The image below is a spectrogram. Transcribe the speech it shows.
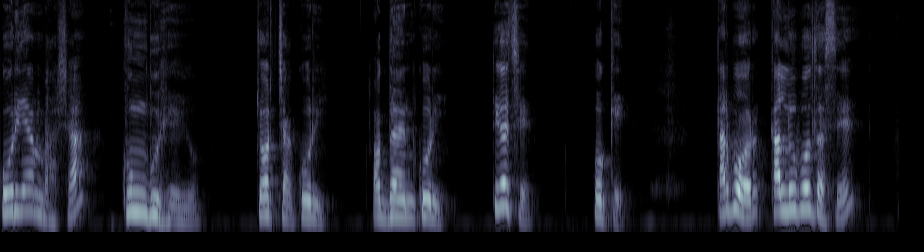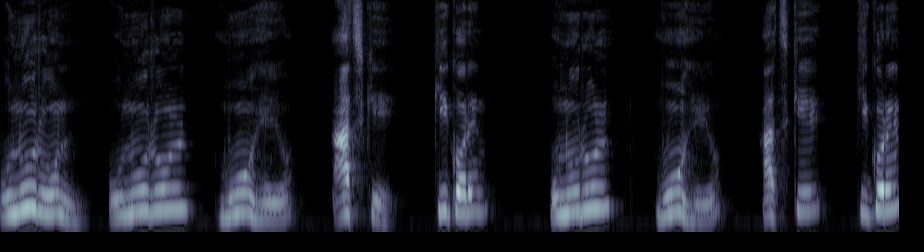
কোরিয়ান ভাষা কুম্বুহেয় চর্চা করি, অধ্যয়ন করি, ঠিক আছে? ওকে। তারপর কাল্লু বলতেছে, উনুরুন, উনুরুল মু হেয়, আজকে কি করেন? উনুরুল মু হেয়, আজকে কি করেন?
